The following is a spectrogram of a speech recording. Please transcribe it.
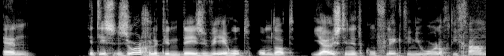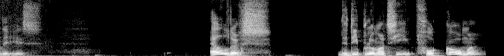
En het is zorgelijk in deze wereld, omdat juist in het conflict, in die oorlog die gaande is, elders de diplomatie volkomen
